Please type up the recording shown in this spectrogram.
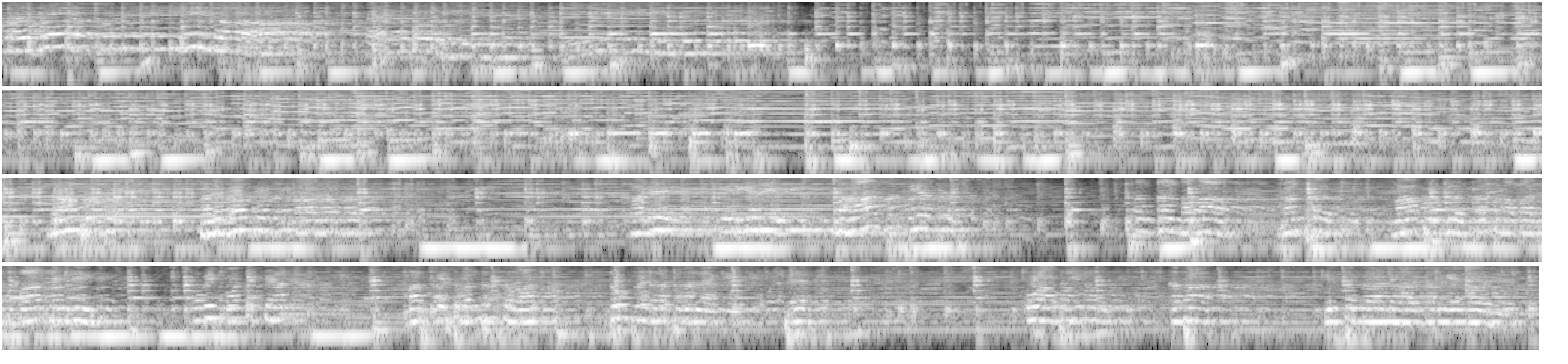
my you. ਬਹੁਤ ਬਹੁਤ ਸਤਿਕਾਰ ਨਾਲ ਸਾਡੇ ਏਰੀਆ ਦੇ ਮਹਾਨ ਸ਼ਖਸੀਅਤ ਧੰਨ ਬਾਬਾ ਸੰਤ ਮਹਾਂਪੁਰਖ ਸੰਤ ਬਾਬਾ ਜਸਪਾਲ ਸਿੰਘ ਜੀ, ਉਹ ਵੀ ਪਹੁੰਚ ਚੁੱਕੇ ਹਨ। ਬਸ ਇਸ ਸੰਬੰਧਸ ਤੋਂ ਬਾਅਦ ਦੋ ਮਿੰਟ ਦਾ ਸਮਾਂ ਲੈ ਕੇ ਫਿਰ ਉਹ ਆਪ ਜੀ ਨੂੰ ਕਥਾ ਕੀਰਤਨ ਦੁਆਰਾ ਨਿਹਾਲ ਕਰਨਗੇ। ਆਓ ਜੀ।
